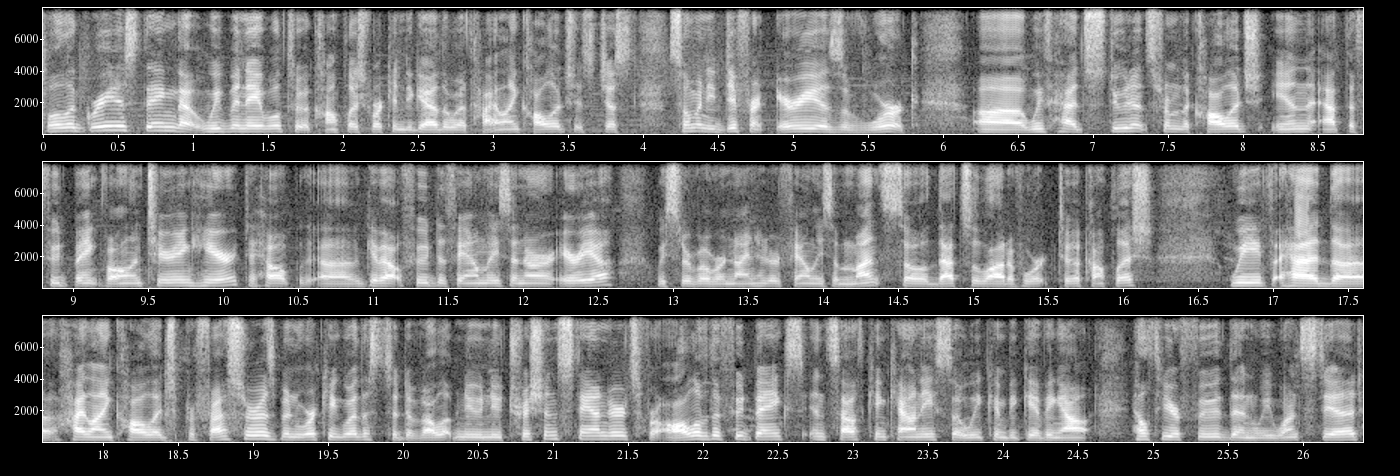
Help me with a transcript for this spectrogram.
Well, the greatest thing that we've been able to accomplish working together with Highline College is just so many different areas of work. Uh, we've had students from the college in at the food bank volunteering here to help uh, give out food to families in our area. We serve over 900 families a month, so that's a lot of work to accomplish. We've had the Highline College professor has been working with us to develop new nutrition standards for all of the food banks in South King County so we can be giving out healthier food than we once did.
